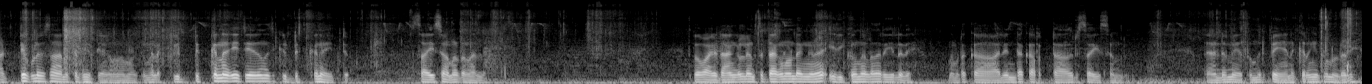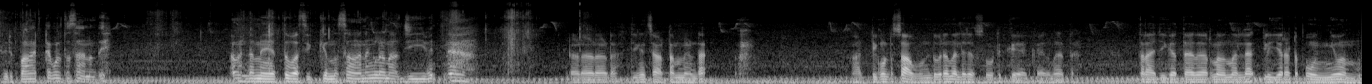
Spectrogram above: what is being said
അടിപൊളി സാധനത്തിൽ കിട്ടിയാണ് നമുക്ക് നല്ല കിടുക്കനായി ചെയ്തെന്ന് വെച്ചാൽ കിടുക്കനായിട്ടും സൈസാണ് കേട്ടോ നല്ല. ഇപ്പോൾ വൈഡ് ആംഗിൾ ലെൻസ് എങ്ങനെ ഇരിക്കും എന്നുള്ളത് അറിയില്ലതേ. നമ്മുടെ കാലിന്റെ കറക്റ്റ് ആ ഒരു സൈസ് ഉണ്ട്. അതിന്റെ മേത്തുനിന്ന് ഒരു പേനക്കിറങ്ങി പോകുന്നുണ്ട് ഒരു പാറ്റ പോലത്തെ സാധനം അവന്റെ മേത്ത് വസിക്കുന്ന സാധനങ്ങളാണ് ആ ജീവൻ. ഡാടാടാടാ ജീവൻ ചാട്ടം വേണ്ട. ആട്ടിക്കൊണ്ട് സൗണ്ട് വരെ നല്ല രസമായിട്ട് കേൾക്കായിരുന്നു കേട്ടോ. അത്ര അരികത്തായത് കാരണം നല്ല ക്ലിയർ ആയിട്ട് പൊങ്ങി വന്നു.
